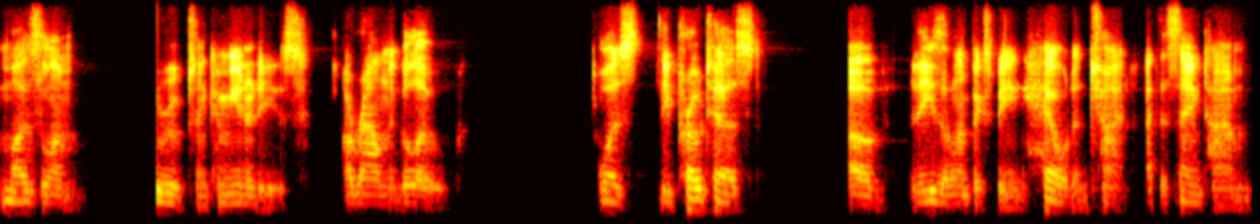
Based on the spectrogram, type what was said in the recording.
Muslim groups and communities around the globe was the protest of these Olympics being held in China at the same time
